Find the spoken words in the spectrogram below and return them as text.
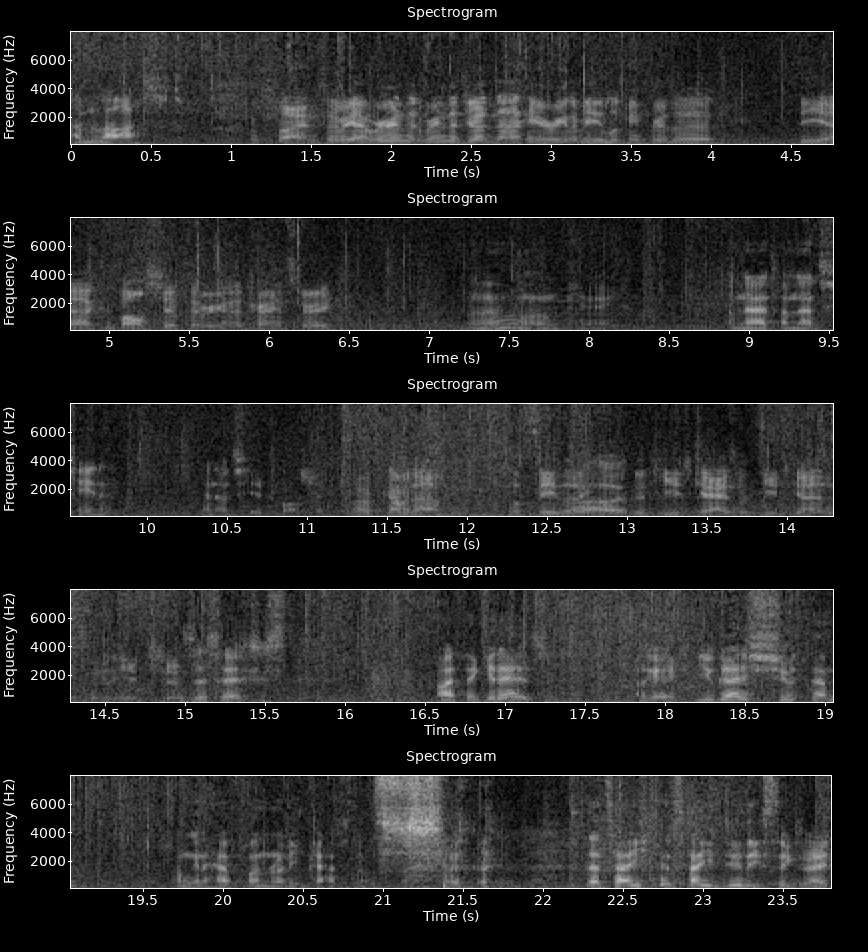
I'm lost. That's fine. So yeah, we're in the we're in the dreadnought here. We're gonna be looking for the the uh, cabal ship that we're gonna try and strike. Oh, okay. I'm not. I'm not seeing it. I don't see a cabal ship. Oh, it's coming up. We'll see the, Uh-oh. the huge guys with huge guns and the huge ships. Is this it? I think it is. Okay, you guys shoot them. I'm gonna have fun running past them. that's how you. That's how you do these things, right?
